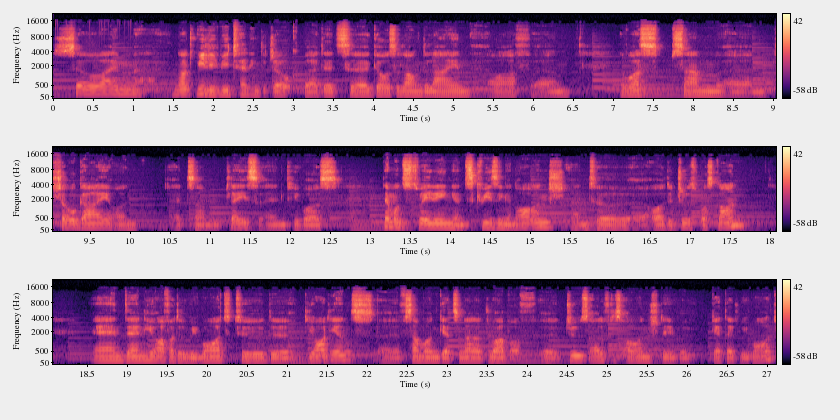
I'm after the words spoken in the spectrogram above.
So I'm not really retelling the joke, but it uh, goes along the line of um, there was some um, show guy on at some place and he was demonstrating and squeezing an orange until uh, all the juice was gone and then he offered a reward to the, the audience. Uh, if someone gets another drop of uh, juice out of this orange, they will get that reward.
